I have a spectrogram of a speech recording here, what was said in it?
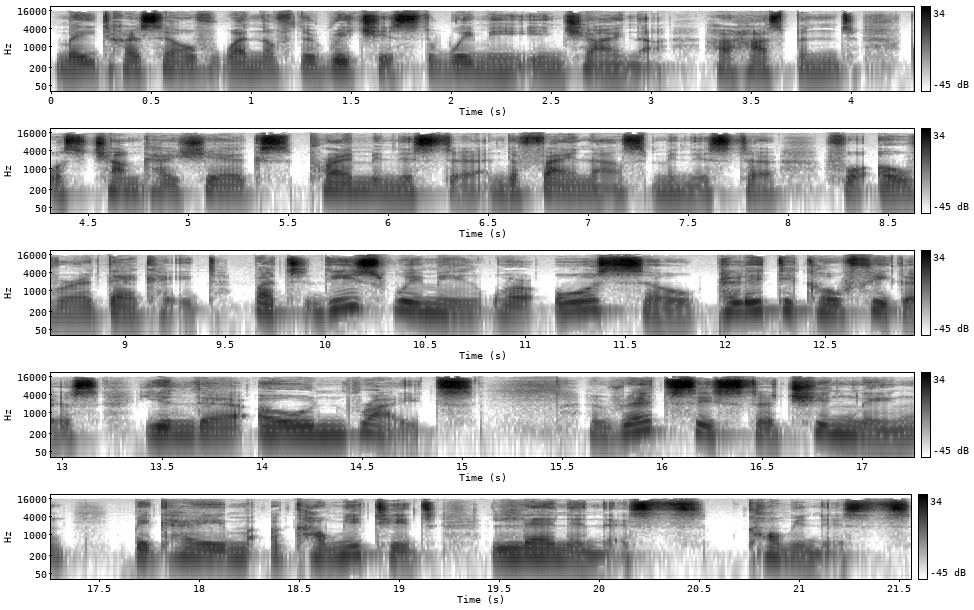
made herself one of the richest women in China. Her husband was Chiang Kai shek's prime minister and the finance minister for over a decade. But these women were also political figures in their own rights. Red Sister Qingling became a committed Leninist communists,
